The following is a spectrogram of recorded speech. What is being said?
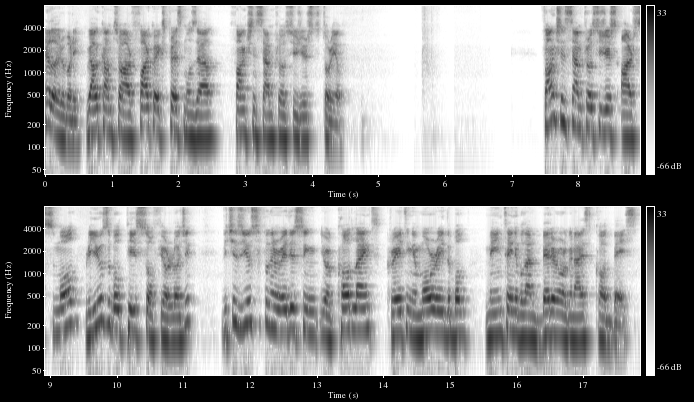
Hello everybody, welcome to our FICO Xpress Mosel Functions and Procedures tutorial. Functions and procedures are small, reusable pieces of your logic, which is useful in reducing your code length, creating a more readable, maintainable, and better organized code base.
